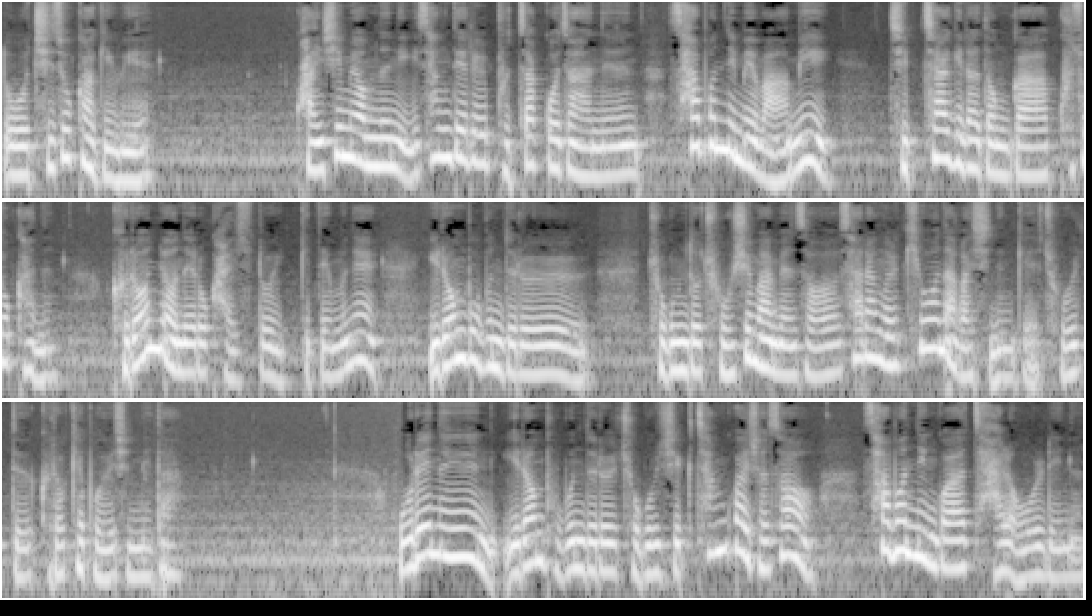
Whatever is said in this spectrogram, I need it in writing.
또 지속하기 위해 관심이 없는 이 상대를 붙잡고자 하는 사번님의 마음이 집착이라던가 구속하는 그런 연애로 갈 수도 있기 때문에 이런 부분들을 조금 더 조심하면서 사랑을 키워나가시는 게 좋을 듯 그렇게 보여집니다. 올해는 이런 부분들을 조금씩 참고하셔서 사번님과 잘 어울리는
